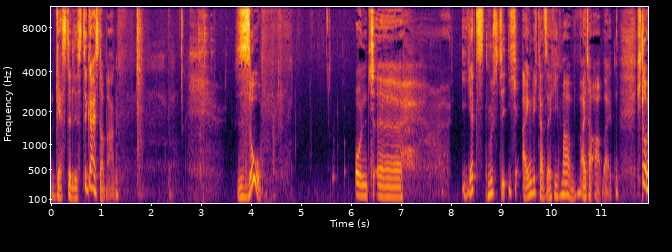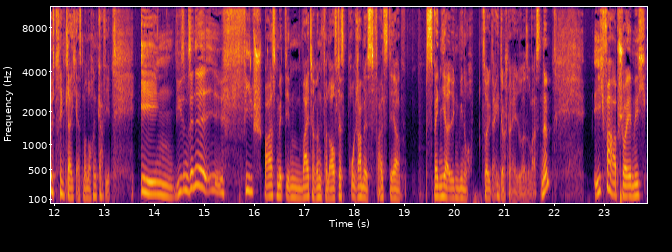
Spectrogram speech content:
Gästeliste Geisterbahn. So. Und äh, jetzt müsste ich eigentlich tatsächlich mal weiterarbeiten. Ich glaube, ich trinke gleich erstmal noch einen Kaffee. In diesem Sinne, äh, viel Spaß mit dem weiteren Verlauf des Programmes, falls der Sven ja irgendwie noch Zeug dahinter schneidet oder sowas, ne? Ich verabscheue mich.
